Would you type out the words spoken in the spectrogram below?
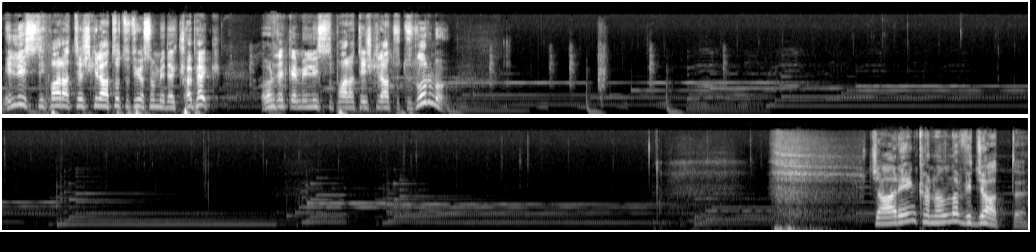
Milli İstihbarat Teşkilatı tutuyorsun bir de köpek. Ördekle Milli İstihbarat Teşkilatı tutulur mu? Cari'nin kanalına video attı.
